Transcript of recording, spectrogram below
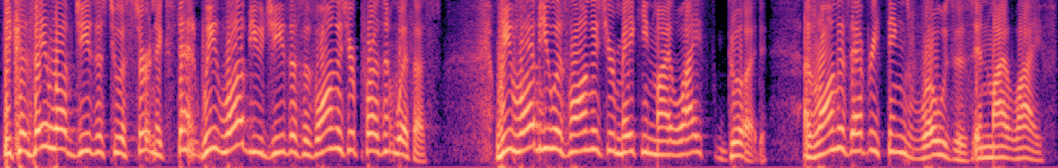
because they loved Jesus to a certain extent. We love you, Jesus, as long as you're present with us. We love you as long as you're making my life good. As long as everything's roses in my life,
